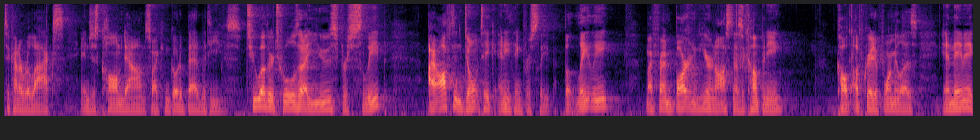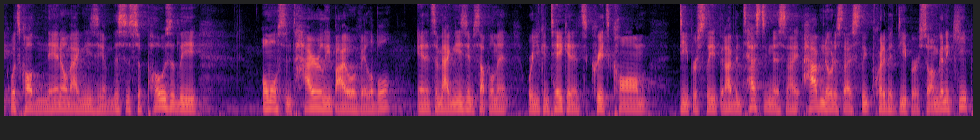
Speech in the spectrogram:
to kind of relax and just calm down so I can go to bed with ease. Two other tools that I use for sleep. I often don't take anything for sleep, but lately my friend Barton here in Austin has a company called Upgraded Formulas, and they make what's called nano magnesium. This is supposedly almost entirely bioavailable. and it's a magnesium supplement where you can take it and it creates calm, deeper sleep. And I've been testing this and I have noticed that I sleep quite a bit deeper. So I'm gonna keep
